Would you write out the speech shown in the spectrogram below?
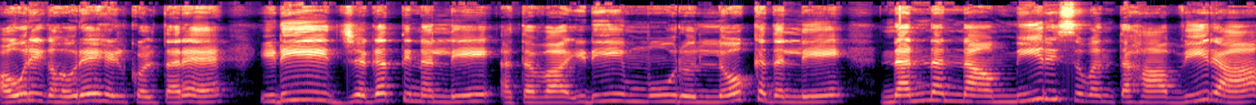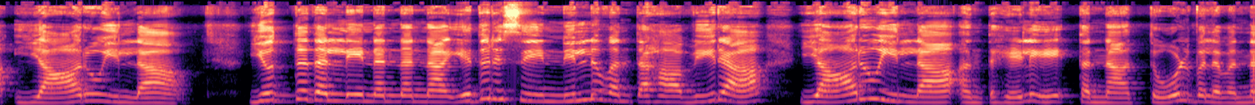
ಅವರಿಗೆ ಅವರೇ ಹೇಳ್ಕೊಳ್ತಾರೆ, ಇಡೀ ಜಗತ್ತಿನಲ್ಲಿ ಅಥವಾ ಇಡೀ ಮೂರು ಲೋಕದಲ್ಲಿ ನನ್ನನ್ನು ಮೀರಿಸುವಂತಹ ವೀರ ಯಾರೂ ಇಲ್ಲ. ಯುದ್ಧದಲ್ಲಿ ನನ್ನನ್ನ ಎದುರಿಸಿ ನಿಲ್ಲುವಂತಹ ವೀರ ಯಾರೂ ಇಲ್ಲ ಅಂತ ಹೇಳಿ ತನ್ನ ತೋಳ್ಬಲವನ್ನ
